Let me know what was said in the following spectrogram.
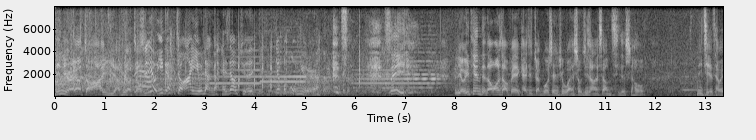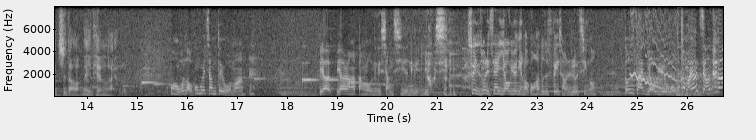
你女儿要找阿姨啊，不要找你。只有一个要找阿姨，有两个还是要觉得 要当我女儿啊。所以有一天等到汪小菲也开始转过身去玩手机上的象棋的时候，你姐才会知道那一天来了。哇，我老公会这样对我吗？不要不要让他当了我那个象棋的那个游戏，所以你说你现在邀约你老公，他都是非常热情哦。都是他邀约我，我干嘛要讲这个啊？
